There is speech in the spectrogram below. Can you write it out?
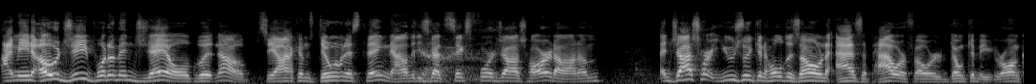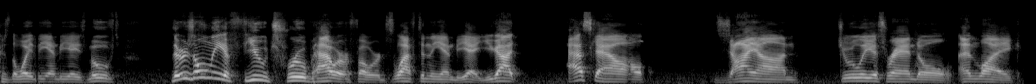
I mean OG put him in jail, but no, Siakam's doing his thing now that he's got six four Josh Hart on him. And Josh Hart usually can hold his own as a power forward. Don't get me wrong, because the way the NBA's moved, there's only a few true power forwards left in the NBA. You got Pascal, Zion, Julius Randle, and like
